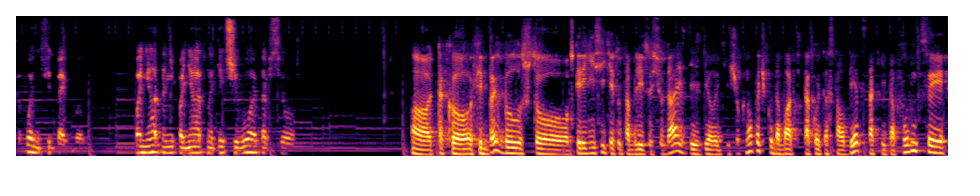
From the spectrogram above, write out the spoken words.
какой фидбэк был? Понятно, непонятно, для чего это все? А, так э, фидбэк был, что перенесите эту таблицу сюда, здесь сделайте еще кнопочку, добавьте такой-то столбец, такие-то функции.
